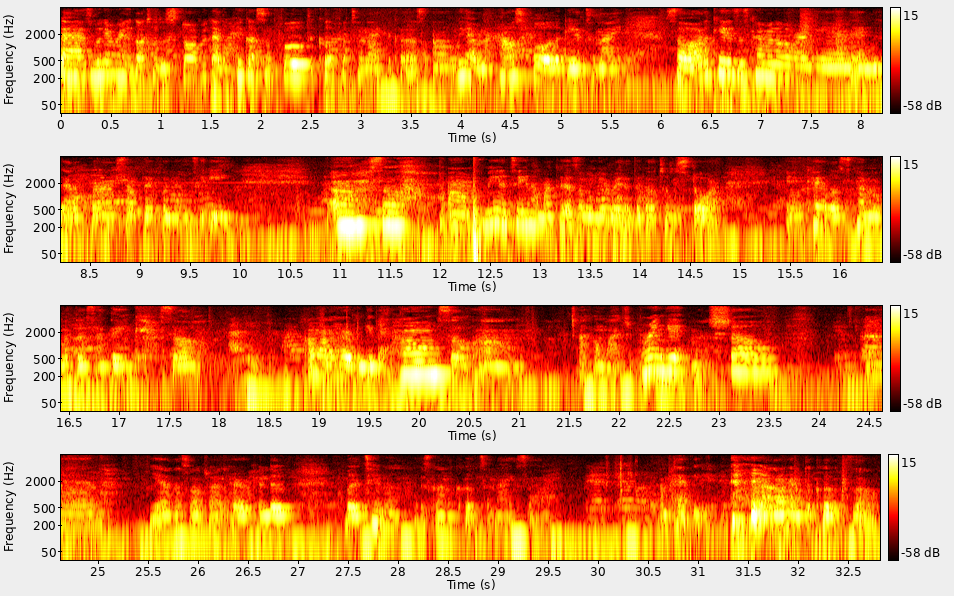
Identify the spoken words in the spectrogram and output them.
guys, we're getting ready to go to the store. We got to pick up some food to cook for tonight because um, we having a house full again tonight. So all the kids is coming over again, and we got to find something for them to eat. Um, so um, me and Tina, my cousin, we get ready to go to the store, and Khayla's coming with us, I think. So I want to hurry and get back home so um, I can watch Bring It, my show, and yeah, that's what I'm trying to hurry up and do. But Tina is gonna cook tonight, so I'm happy. I don't have to cook, so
